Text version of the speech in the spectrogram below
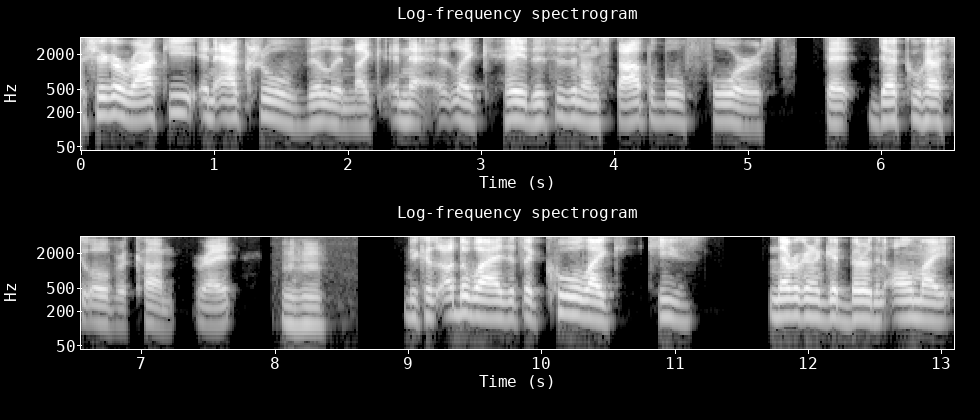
Shigaraki an actual villain. Like, and like, hey, this is an unstoppable force that Deku has to overcome, right? Mm-hmm. because otherwise it's like cool like he's never going to get better than all might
